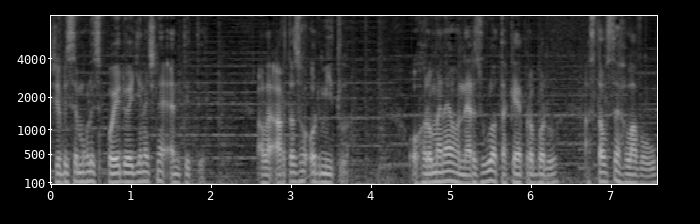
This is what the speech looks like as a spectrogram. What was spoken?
že by se mohli spojit do jedinečné entity, ale Artas ho odmítl Ohromeného Nerzula také probodl a stal se hlavou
